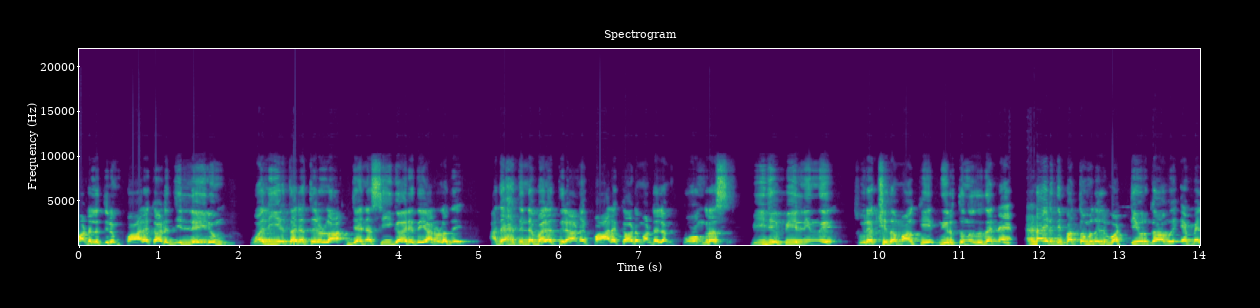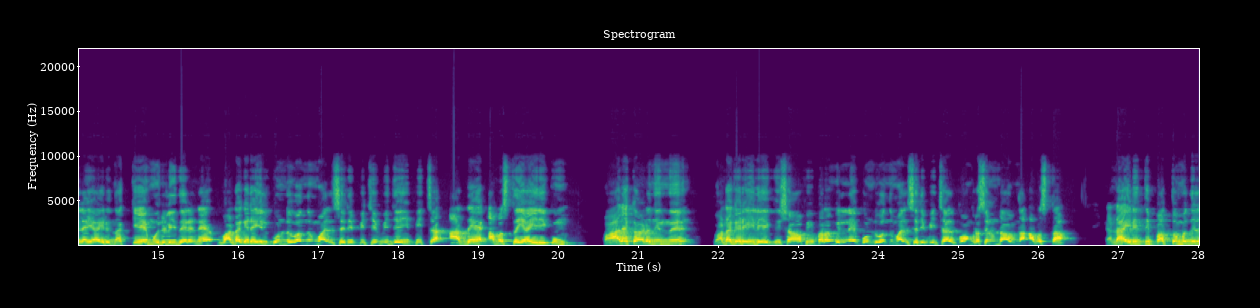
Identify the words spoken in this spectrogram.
മണ്ഡലത്തിലും പാലക്കാട് ജില്ലയിലും വലിയ തരത്തിലുള്ള ജനസ്വീകാര്യതയാണുള്ളത്. അദ്ദേഹത്തിന്റെ ബലത്തിലാണ് പാലക്കാട് മണ്ഡലം കോൺഗ്രസ് ബി ജെ പിയിൽ നിന്ന് സുരക്ഷിതമാക്കി നിർത്തുന്നത് തന്നെ. രണ്ടായിരത്തി പത്തൊമ്പതിൽ വട്ടിയൂർക്കാവ് എം എൽ എ ആയിരുന്ന കെ മുരളീധരനെ വടകരയിൽ കൊണ്ടുവന്ന് മത്സരിപ്പിച്ച് വിജയിപ്പിച്ച അതേ അവസ്ഥയായിരിക്കും പാലക്കാട് നിന്ന് വടകരയിലേക്ക് ഷാഫി പറമ്പിലിനെ കൊണ്ടുവന്ന് മത്സരിപ്പിച്ചാൽ കോൺഗ്രസിനുണ്ടാവുന്ന അവസ്ഥ. രണ്ടായിരത്തി പത്തൊമ്പതിൽ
